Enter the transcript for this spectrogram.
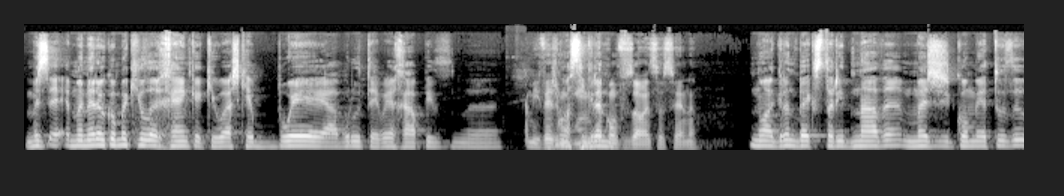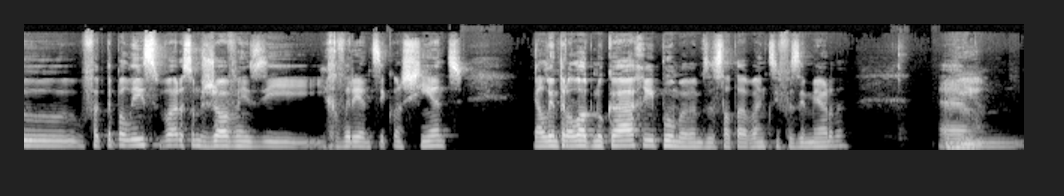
Mas a maneira como aquilo arranca, que eu acho que é bué à bruta, é bué rápido. eh, A mim fez Não há muita assim grande- confusão essa cena. Não há grande backstory de nada, mas como é tudo fuck the police, bora, somos jovens e irreverentes e conscientes. Ela entra logo no carro e puma, vamos assaltar bancos e fazer merda. Um,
